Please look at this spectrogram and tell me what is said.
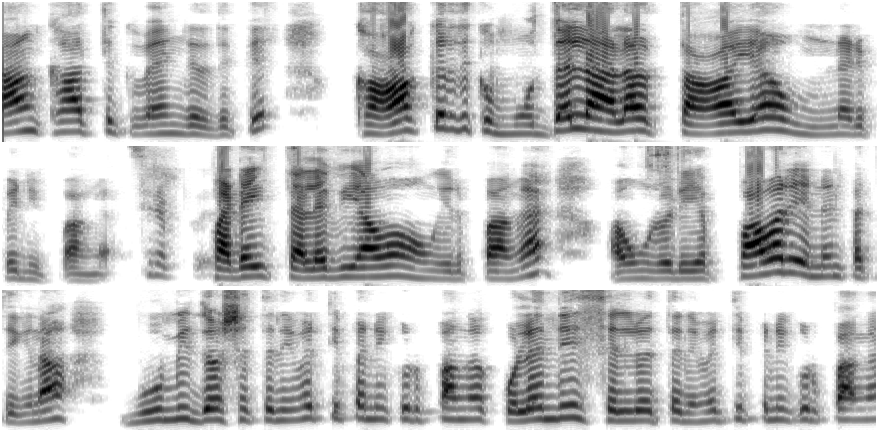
நான் காத்துக்குவேங்கிறதுக்கு காக்கிறதுக்கு முதல் ஆளா தாயா முன்னாடி போய் சிறப்பு. படை தலைவியாவும் அவங்க இருப்பாங்க. அவங்களுடைய பவர் என்னன்னு பாத்தீங்கன்னா பூமி தோஷத்தை நிவர்த்தி பண்ணி கொடுப்பாங்க. குழந்தை செல்வத்தை நிவர்த்தி பண்ணி கொடுப்பாங்க.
